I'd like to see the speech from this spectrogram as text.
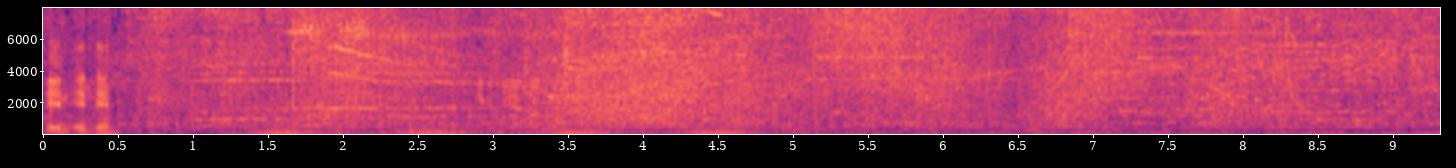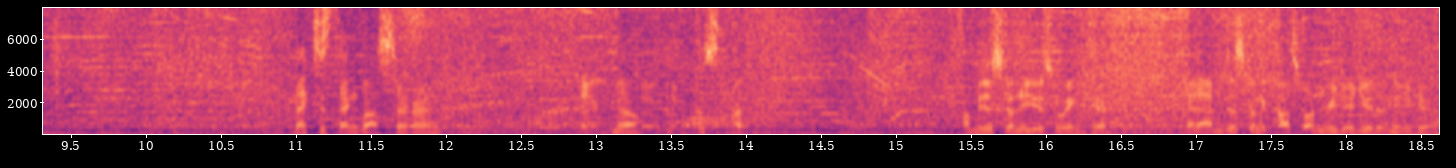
In, in, in. Next is Tank Buster, right? No. I'm just gonna use Wing here. And I'm just gonna cast one regen, you don't need here.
